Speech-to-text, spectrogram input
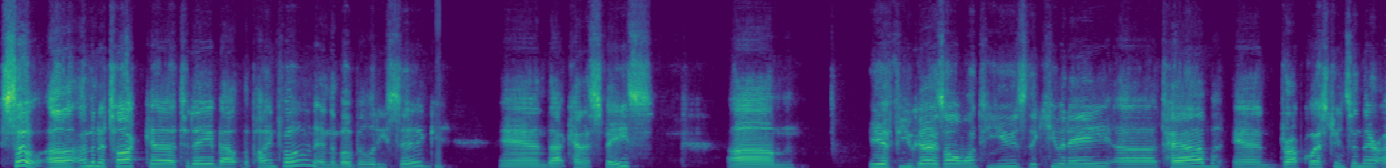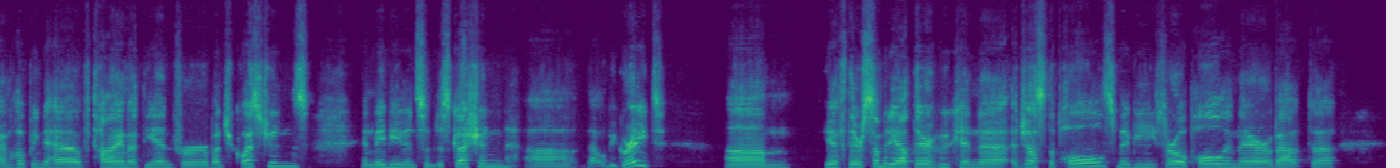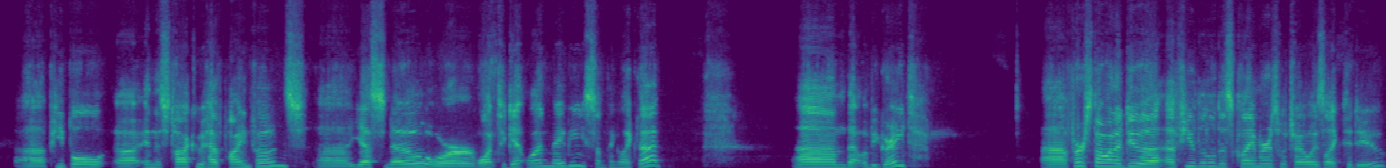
So uh, I'm going to talk uh, today about the PinePhone and the Mobility SIG and that kind of space. Um, if you guys all want to use the Q&A uh, tab and drop questions in there, I'm hoping to have time at the end for a bunch of questions and maybe even some discussion. Uh, that would be great. Um, if there's somebody out there who can uh, adjust the polls, maybe throw a poll in there about uh, people uh, in this talk who have Pine phones, uh, yes, no, or want to get one, maybe something like that. Um, that would be great. Uh, first, I want to do a, a, few little disclaimers, which I always like to do.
